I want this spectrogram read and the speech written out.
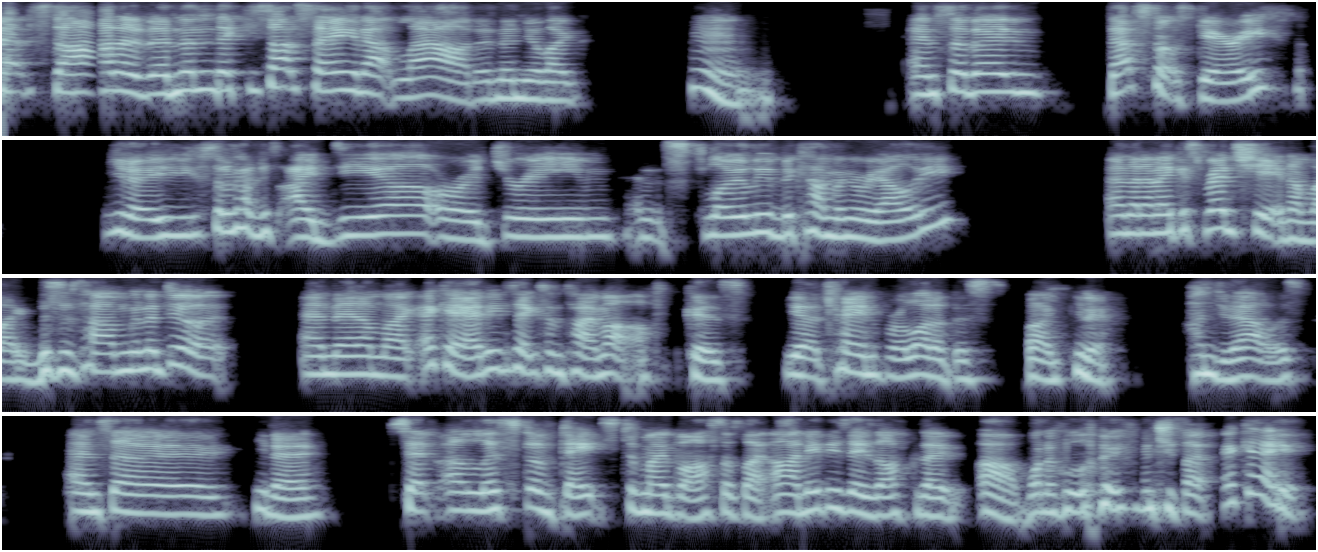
that started. And then like you start saying it out loud, and then you're like, hmm. And so then that's not scary. You know, you sort of have this idea or a dream, and it's slowly becoming a reality. And then I make a spreadsheet, and I'm like, this is how I'm going to do it. And then I'm like, okay, I need to take some time off because yeah, train for a lot of this, like you know, hundred hours. And so you know, set a list of dates to my boss. I was like, oh, I need these days off because I oh, want to hula hoop. And she's like, okay,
